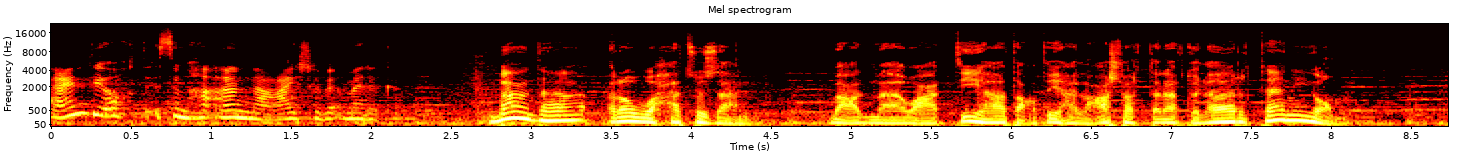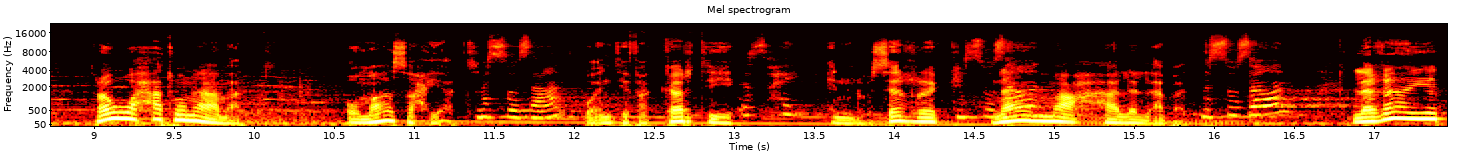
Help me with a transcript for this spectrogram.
عندي أخت اسمها آنا عايشة بأمريكا. بعدها روحت سوزان. بعد ما وعدتيها تعطيها العشر تلاف دولار تاني يوم. روحت ونامت وما صحيت. Miss سوزان؟ وانت فكرتي اصحي إنه سرك Miss سوزان؟ نام معها للأبد. Miss سوزان؟ لغاية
